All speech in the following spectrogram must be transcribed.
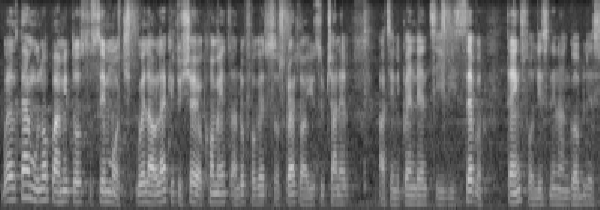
well time will not permit us to say much. Well i would like you to share your comments and don't forget to subscribe to our youtube channel at independent tv 7 thanks for listening and god bless you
